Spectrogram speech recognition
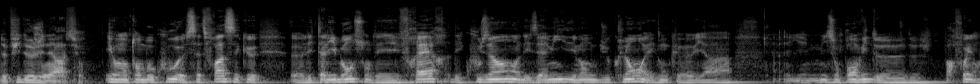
depuis deux générations. Et on entend beaucoup cette phrase, c'est que les talibans sont des frères, des cousins, des amis, des membres du clan, et donc il y a- ils n'ont pas envie de, de- Parfois, une-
